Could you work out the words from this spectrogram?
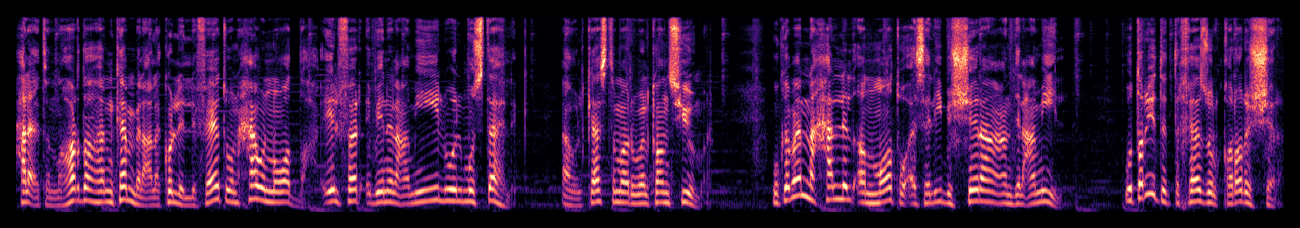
حلقة النهاردة هنكمل على كل اللي فات ونحاول نوضح إيه الفرق بين العميل والمستهلك أو الكاستمر والكونسيومر وكمان نحلل أنماط وأساليب الشراء عند العميل وطريقة اتخاذه لقرار الشراء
